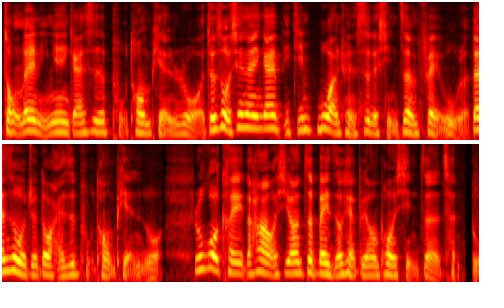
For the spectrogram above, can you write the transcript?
种类里面应该是普通偏弱。就是我现在应该已经不完全是个行政废物了，但是我觉得我还是普通偏弱。如果可以的话，我希望这辈子都可以不用碰行政的程度。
